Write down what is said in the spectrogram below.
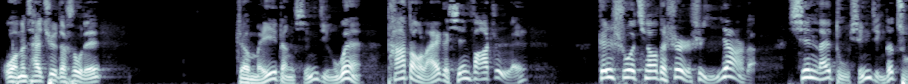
我们才去的树林。这没等刑警问他，倒来个先发制人，跟说敲的事是一样的，先来堵刑警的嘴。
